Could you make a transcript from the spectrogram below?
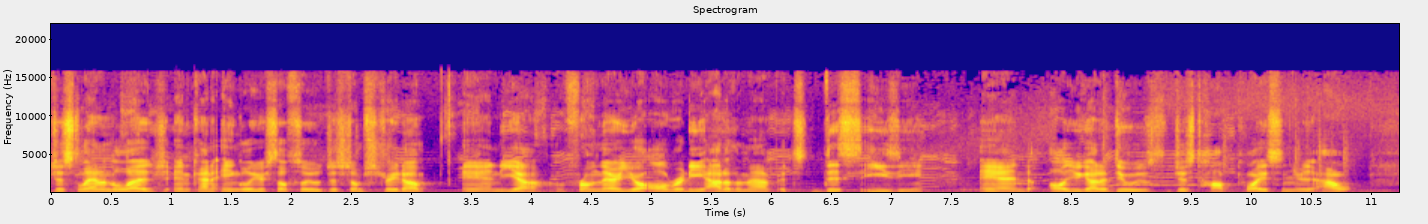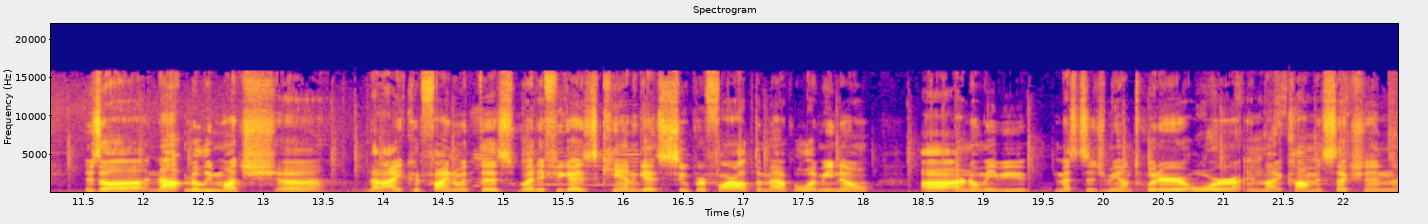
just land on the ledge and kind of angle yourself so you'll just jump straight up. And yeah, from there you're already out of the map. It's this easy, and all you gotta do is just hop twice and you're out. There's uh, not really much uh, that I could find with this, but if you guys can get super far out the map, let me know. Uh, I don't know, maybe message me on Twitter or in my comment section.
